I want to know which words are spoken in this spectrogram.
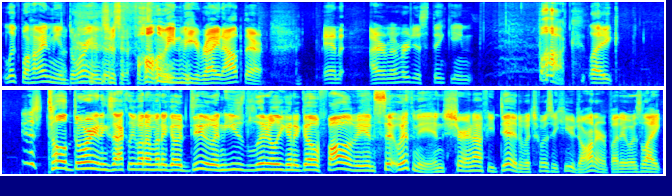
look behind me and Dorian's just following me right out there. And I remember just thinking, fuck, like, I just told Dorian exactly what I'm going to go do, and he's literally going to go follow me and sit with me. And sure enough, he did, which was a huge honor. But it was like,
